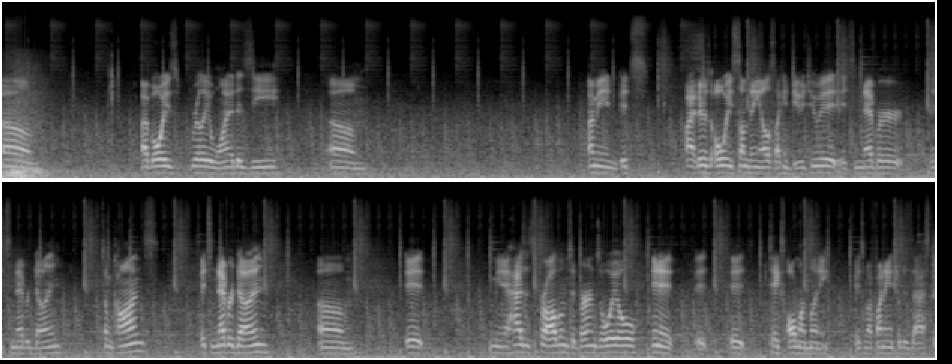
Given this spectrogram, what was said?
Um, I've always really wanted a Z. Um, I mean, it's I, there's always something else I can do to it. It's never it's never done. Some cons, it's never done. Um, it I mean, it has its problems. It burns oil, and it it it takes all my money. It's my financial disaster.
